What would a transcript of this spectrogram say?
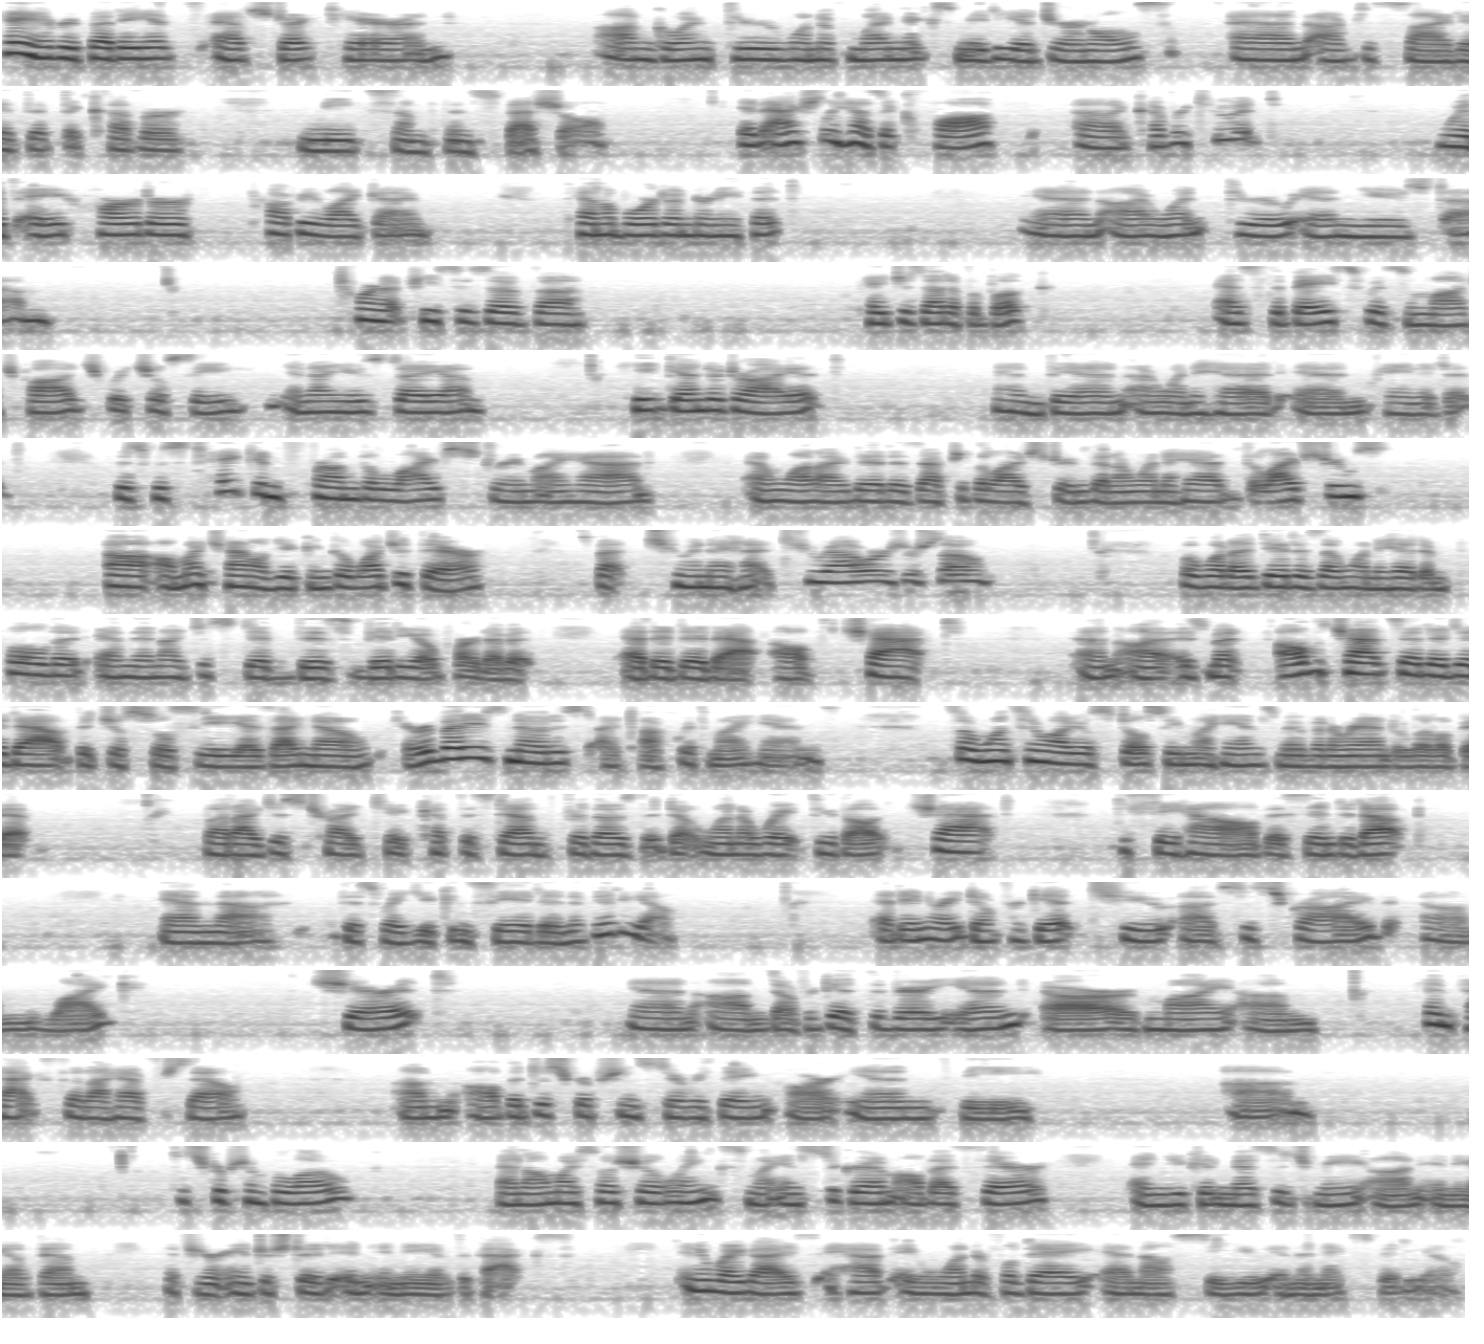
Hey everybody, it's Abstract here and I'm going through one of my mixed media journals and I've decided that the cover needs something special. It actually has a cloth uh, cover to it with a harder, probably like a panel board underneath it. And I went through and used um, torn up pieces of uh, pages out of a book as the base with some Mod Podge, which you'll see. And I used a um, heat gun to dry it. And then I went ahead and painted it. This was taken from the live stream I had. And what I did is after the live stream, then I went ahead. The live streams uh, on my channel, you can go watch it there. It's about two and a half, two hours or so. But what I did is I went ahead and pulled it, and then I just did this video part of it, edited out all the chat and uh, as much all the chats edited out, but you'll still see, as I know, everybody's noticed I talk with my hands. So once in a while, you'll still see my hands moving around a little bit. But I just tried to cut this down for those that don't want to wait through the chat to see how all this ended up. And uh, this way you can see it in a video. At any rate, don't forget to uh, subscribe, um, like, share it, and um, don't forget at the very end are my um, pin paks that I have for sale. Um, all the descriptions to everything are in the um, description below. And all my social links, my Instagram, all that's there. And you can message me on any of them if you're interested in any of the packs. Anyway, guys, have a wonderful day, and I'll see you in the next video.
